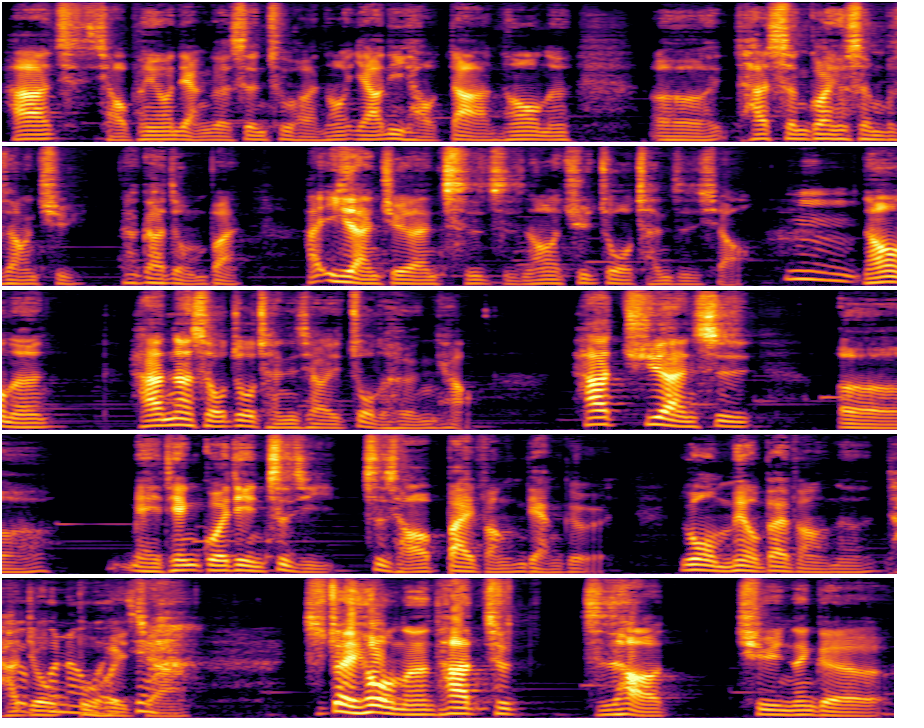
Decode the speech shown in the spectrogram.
他小朋友两个生出来，然后压力好大，然后呢，呃，他升官又升不上去，那该怎么办？他毅然决然辞职，然后去做传直销。嗯，然后呢，他那时候做传直销也做得很好，他居然是呃每天规定自己至少要拜访两个人，如果没有拜访呢，他就就不回家。最后呢，他就只好去那个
